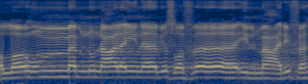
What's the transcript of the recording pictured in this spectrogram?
اللهم امن علينا بصفاء المعرفة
